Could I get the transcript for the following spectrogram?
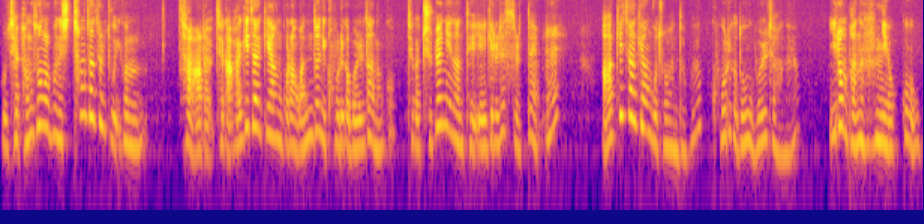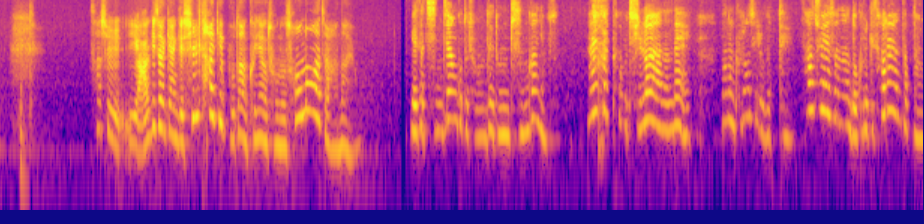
그리고 제 방송을 보는 시청자들도 이건 잘 알아요. 제가 아기자기한 거랑 완전히 거리가 멀다는 거. 제가 주변인한테 얘기를 했을 때 에? 아기자기한 거 좋아한다고요? 거리가 너무 멀지 않아요? 이런 반응이었고 사실 이 아기자기한 게 싫다기보단 그냥 저는 선호하지 않아요. 얘가 진지한 것도 좋은데 너는 중간이 없어. 살짝 하고 질러야 하는데 너는 그러지를 못해. 사주에서는 너 그렇게 살아야 한다고 나와.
